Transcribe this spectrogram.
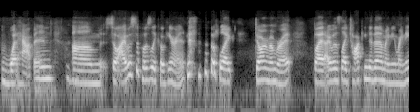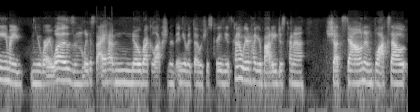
what happened. Mm-hmm. Um, so I was supposedly coherent, like don't remember it but I was like talking to them. I knew my name. I knew where I was. And like I said, I have no recollection of any of it though, which is crazy. It's kind of weird how your body just kind of shuts down and blocks out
